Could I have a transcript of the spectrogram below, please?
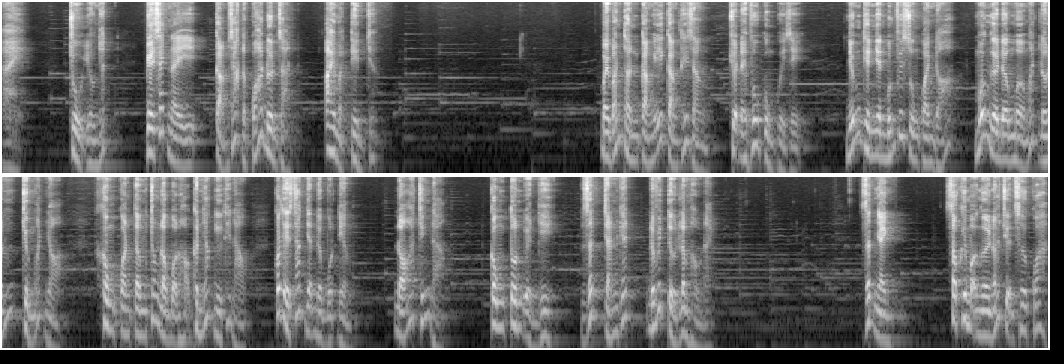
Ai, Chủ yếu nhất Kế sách này cảm giác là quá đơn giản. Ai mà tin chứ? Bảy bán thần càng nghĩ càng thấy rằng Chuyện này vô cùng quỷ dị. Những thiên nhân bốn phía xung quanh đó, Mỗi người đều mở mắt lớn, trừng mắt nhỏ. Không quan tâm trong lòng bọn họ cân nhắc như thế nào, Có thể xác nhận được một điểm. Đó chính là Công tôn Uyển Nhi rất chán ghét đối với tử lâm hầu này. Rất nhanh, Sau khi mọi người nói chuyện sơ qua,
